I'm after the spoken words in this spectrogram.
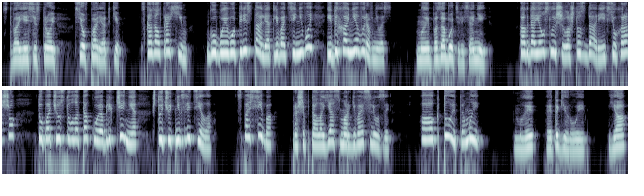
«С твоей сестрой все в порядке», — сказал Трохим. Губы его перестали отливать синевой, и дыхание выровнялось. «Мы позаботились о ней». Когда я услышала, что с Дарьей все хорошо, то почувствовала такое облегчение, что чуть не взлетела. «Спасибо», – прошептала я, смаргивая слезы. «А кто это мы?» «Мы – это герои. Я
